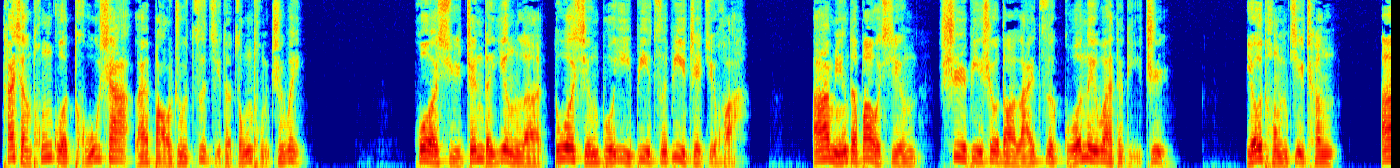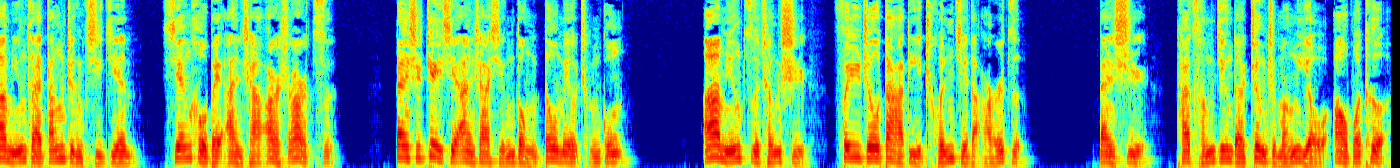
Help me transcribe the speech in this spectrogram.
他想通过屠杀来保住自己的总统之位。或许真的应了“多行不义必自毙”这句话。阿明的暴行势必受到来自国内外的抵制。有统计称，阿明在当政期间先后被暗杀二十二次，但是这些暗杀行动都没有成功。阿明自称是非洲大地纯洁的儿子，但是他曾经的政治盟友奥伯特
